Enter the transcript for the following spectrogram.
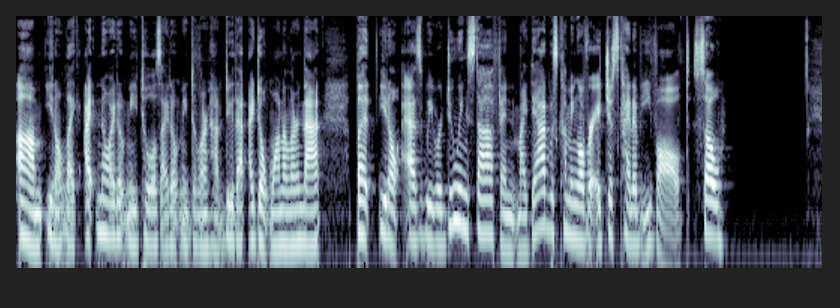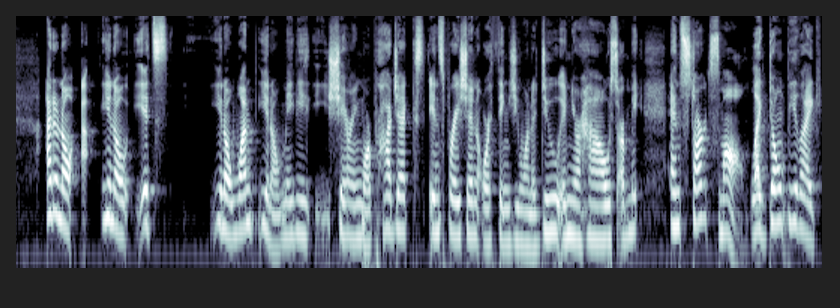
Um, you know, like I no I don't need tools. I don't need to learn how to do that. I don't want to learn that. But, you know, as we were doing stuff and my dad was coming over, it just kind of evolved. So I don't know, you know, it's you know, one, you know, maybe sharing more projects, inspiration, or things you want to do in your house, or ma- and start small. Like, don't be like,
